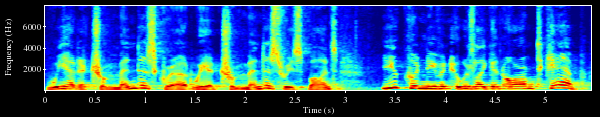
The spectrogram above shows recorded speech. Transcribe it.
We had a tremendous crowd. We had tremendous response. You couldn't even, it was like an armed camp.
